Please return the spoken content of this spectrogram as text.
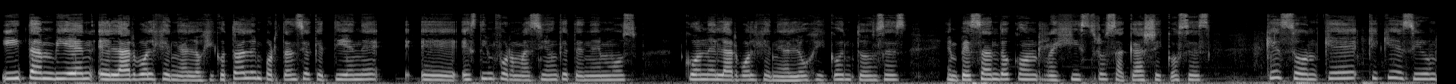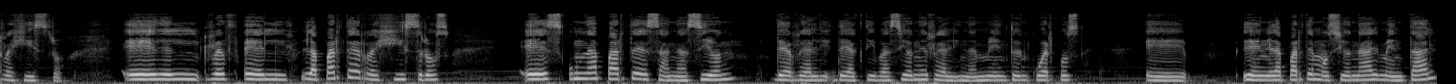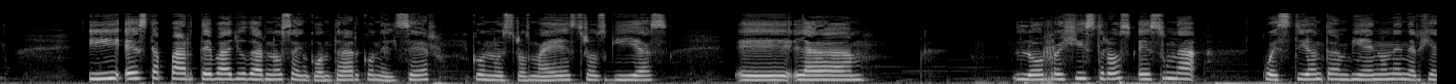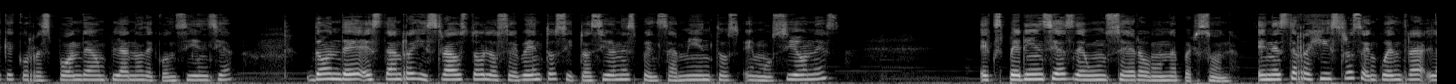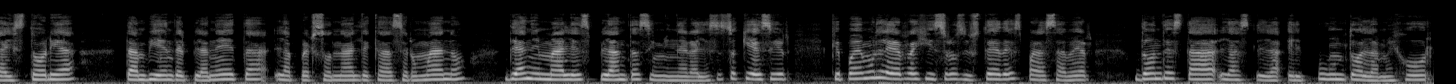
y también el árbol genealógico, toda la importancia que tiene eh, esta información que tenemos con el árbol genealógico. Entonces, empezando con registros akáshicos, es ¿qué son? ¿Qué, qué quiere decir un registro? El, la parte de registros es una parte de sanación, de, de activación y realineamiento en cuerpos, eh, en la parte emocional, mental, y esta parte va a ayudarnos a encontrar con el ser, con nuestros maestros, guías. Eh, la, los registros es una cuestión también, una energía que corresponde a un plano de conciencia, donde están registrados todos los eventos, situaciones, pensamientos, emociones, experiencias de un ser o una persona. En este registro se encuentra la historia también del planeta, la personal de cada ser humano, de animales, plantas y minerales. Esto quiere decir que podemos leer registros de ustedes para saber dónde está el punto a la mejor,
